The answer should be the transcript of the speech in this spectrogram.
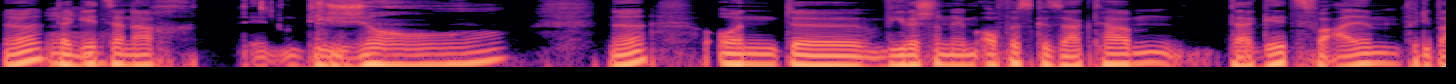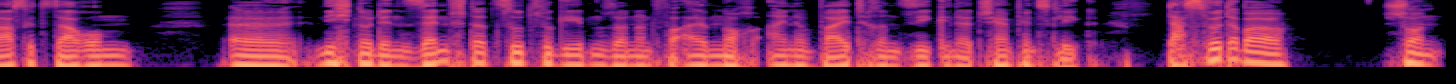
Ne? Da Mhm. geht's ja nach Dijon. Ne? Und äh, wie wir schon im Office gesagt haben, da geht's vor allem für die Baskets darum, äh, nicht nur den Senf dazuzugeben, sondern vor allem noch einen weiteren Sieg in der Champions League. Das wird aber schon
